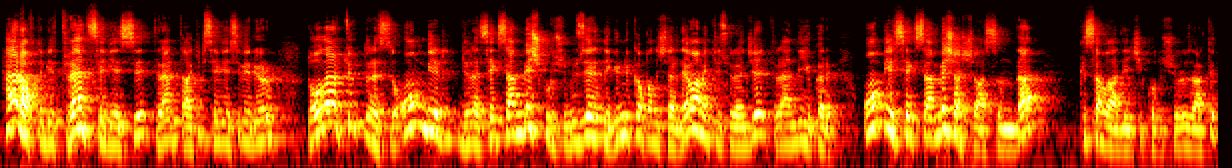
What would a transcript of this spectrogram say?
Her hafta bir trend seviyesi, trend takip seviyesi veriyorum. Dolar Türk lirası 11 lira 85 kuruşun üzerinde günlük kapanışlar devam ettiği sürece trendi yukarı. 11.85 aşağısında kısa vade için konuşuyoruz artık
